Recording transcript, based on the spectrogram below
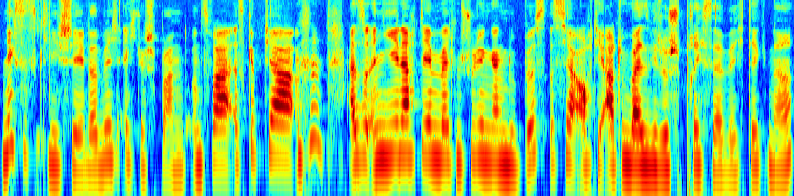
Nächstes Klischee, da bin ich echt gespannt. Und zwar, es gibt ja, also in je nachdem, welchem Studiengang du bist, ist ja auch die Art und Weise, wie du sprichst, sehr wichtig, ne?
